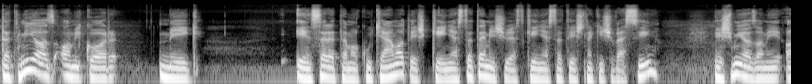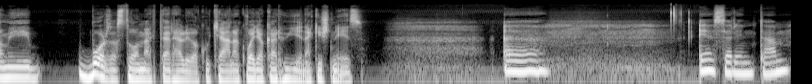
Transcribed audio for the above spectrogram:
tehát mi az, amikor még én szeretem a kutyámat, és kényeztetem, és ő ezt kényeztetésnek is veszi, és mi az, ami, ami borzasztóan megterhelő a kutyának, vagy akár hülyének is néz? Én szerintem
